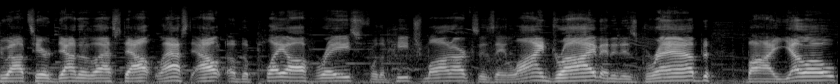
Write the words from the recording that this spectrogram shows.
Two outs here, down to the last out. Last out of the playoff race for the Peach Monarchs is a line drive, and it is grabbed by Yellow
